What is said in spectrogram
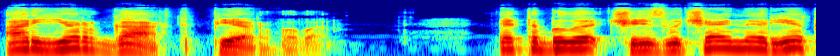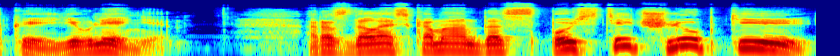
арьергард первого. Это было чрезвычайно редкое явление. Раздалась команда «Спустить шлюпки!»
